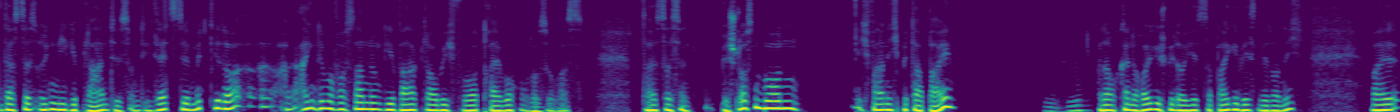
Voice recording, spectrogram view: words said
Dass das irgendwie geplant ist. Und die letzte Mitglieder-Eigentümerversammlung, die war, glaube ich, vor drei Wochen oder sowas. Da ist das beschlossen worden. Ich war nicht mit dabei. Mhm. Hat auch keine Rolle gespielt, ob ich jetzt dabei gewesen wäre oder nicht. Weil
